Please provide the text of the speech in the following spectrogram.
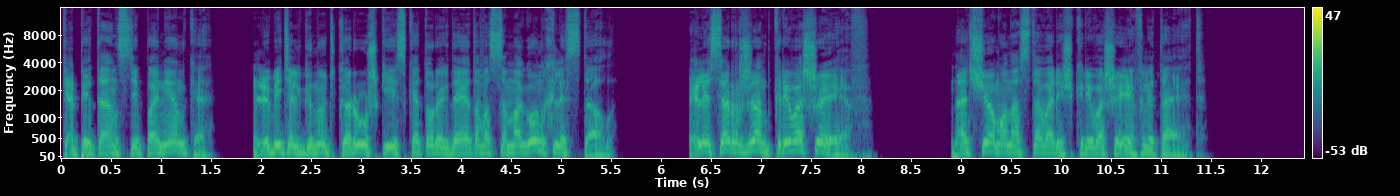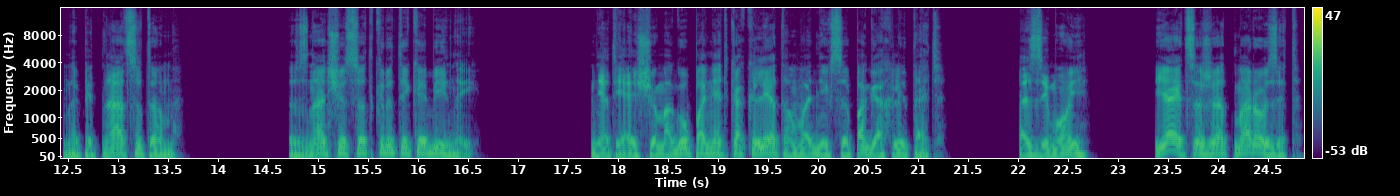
Капитан Степаненко? Любитель гнуть кружки, из которых до этого самогон хлестал? Или сержант Кривошеев? На чем у нас товарищ Кривошеев летает? На пятнадцатом. Значит, с открытой кабиной. Нет, я еще могу понять, как летом в одних сапогах летать. А зимой? Яйца же отморозит.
